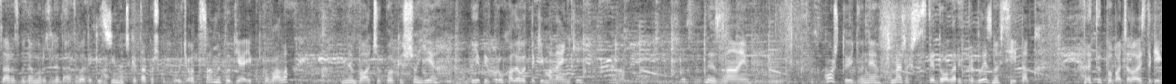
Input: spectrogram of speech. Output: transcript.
Зараз будемо розглядати. От якісь жіночки також купують. От саме тут я і купувала. Не бачу поки що є. Є півкруг, але от такий маленький. Не знаю. Коштують вони в межах 6 доларів, приблизно всі так. Тут побачила ось такий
